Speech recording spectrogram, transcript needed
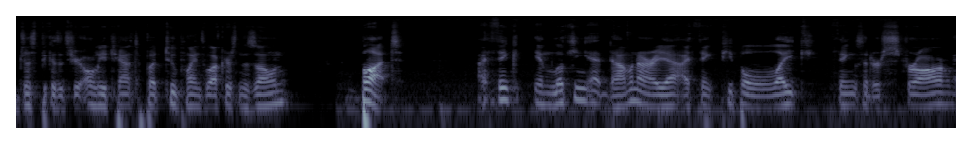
just because it's your only chance to put two planeswalkers in the zone. But I think in looking at Dominaria, I think people like things that are strong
